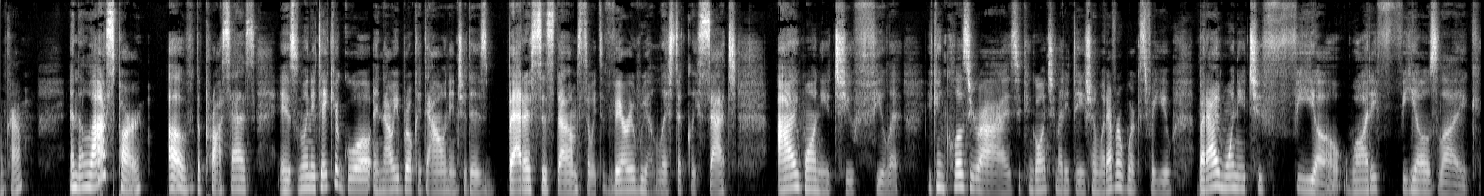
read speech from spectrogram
Okay. And the last part of the process is when you take your goal and now you broke it down into this better system so it's very realistically set. I want you to feel it. You can close your eyes, you can go into meditation, whatever works for you, but I want you to feel what it feels like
